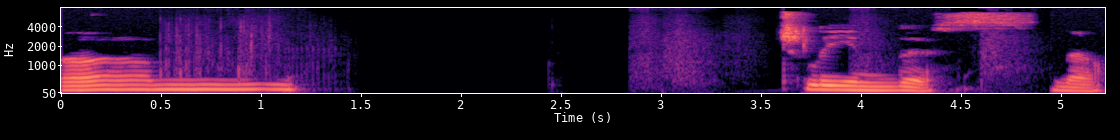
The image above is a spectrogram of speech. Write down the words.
Um, actually, in this, no.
